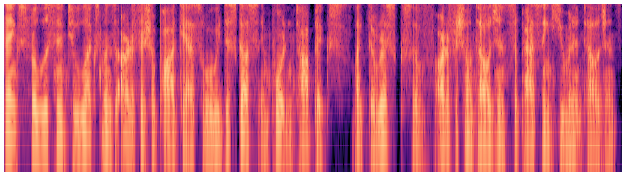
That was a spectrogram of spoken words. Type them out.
Thanks for listening to Lexman's Artificial Podcast, where we discuss important topics like the risks of artificial intelligence surpassing human intelligence.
